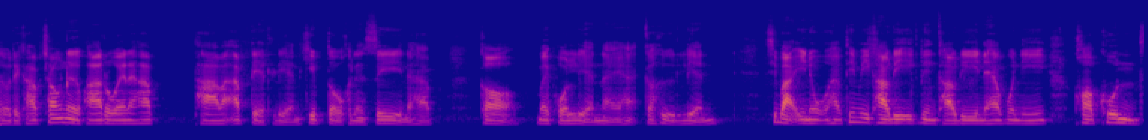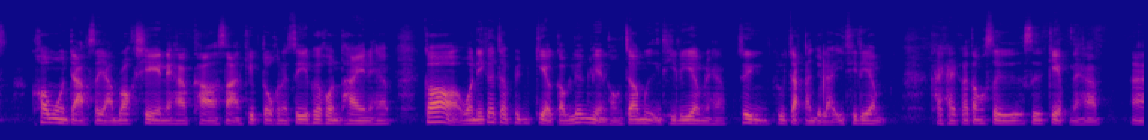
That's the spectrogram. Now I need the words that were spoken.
สวัสดีครับ ช่องเนอพารวยนะครับ พามาอัปเดตเหรียญคริปโตเคอเรนซีนะครับ ก็ไม่พ้นเหรียญไหนฮะ ก็คือเหรียญชิบะอินุครับ ที่มีข่าวดีอีกหนึ่งข่าวดีนะครับ วันนี้ขอบคุณข้อมูลจากสยามบล็อกเชนนะครับ ข่าวสารคริปโตเคอเรนซีเพื่อคนไทยนะครับ ก็วันนี้ก็จะเป็นเกี่ยวกับเรื่องเหรียญของเจ้ามืออีทีเรียมนะครับ ซึ่งรู้จักกันอยู่แล้วอีทีเรียม ใครๆก็ต้องซื้อซื้อเก็บนะครับ อ่า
